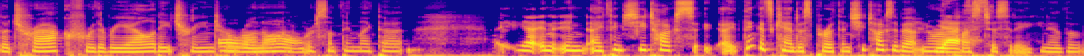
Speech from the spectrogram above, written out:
the track for the reality train to Oh, run wow. on or something like that yeah and, and i think she talks i think it's candace pert and she talks about neuroplasticity you know the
